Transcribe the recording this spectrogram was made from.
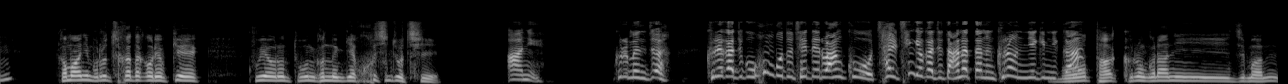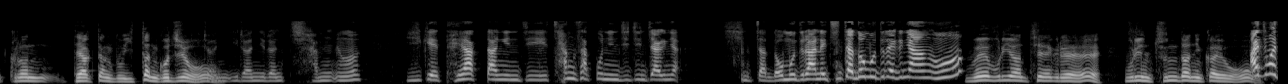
응? 가만히 모른 척하다가 어렵게 구해오는 돈 걷는 게 훨씬 좋지 아니 그러면 저 그래가지고 홍보도 제대로 않고 잘 챙겨가지도 않았다는 그런 얘기입니까? 뭐 다 그런 건 아니지만 그런 대학당도 있단 거죠. 이런 이런 이런 참 어? 이게 대학 땅인지 장사꾼인지 진짜 그냥 진짜 너무들 하네 진짜 너무들해 그냥 어? 왜 우리한테 그래? 우린 준다니까요. 아니 정말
